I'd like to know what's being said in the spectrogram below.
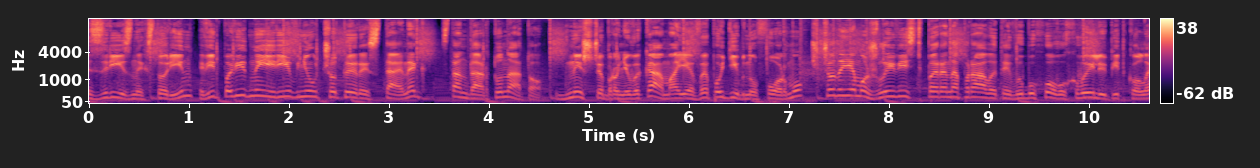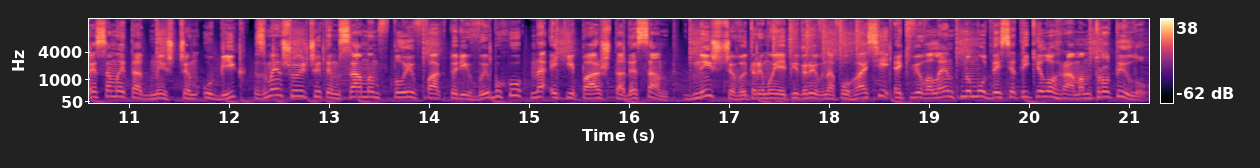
з різних сторін, відповідний рівню 4 стенек стандарту НАТО. Днище броньовика має В-подібну форму, що дає можливість перенаправити вибухову хвилю під колесами та днищем у бік, зменшуючи тим самим вплив факторів вибуху на екіпаж та десант. Днище витримує підрив на фугасі еквівалентному 10 кілограмам тротилу.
